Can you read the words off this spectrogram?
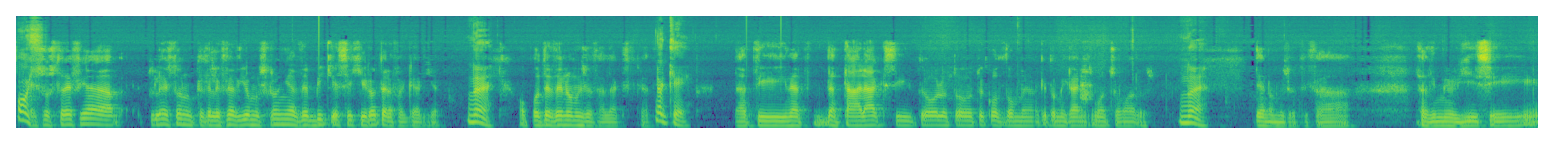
Όχι. Εσωστρέφεια τουλάχιστον τα τελευταία δυόμιση χρόνια δεν μπήκε σε χειρότερα φεγγάρια. Ναι, Οπότε δεν νομίζω θα αλλάξει κάτι. οκ. Να, τη, να, να ταράξει το, όλο το, το οικοδόμημα και το μηχανισμό της ομάδας. Ναι. Δεν νομίζω ότι θα, θα δημιουργήσει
